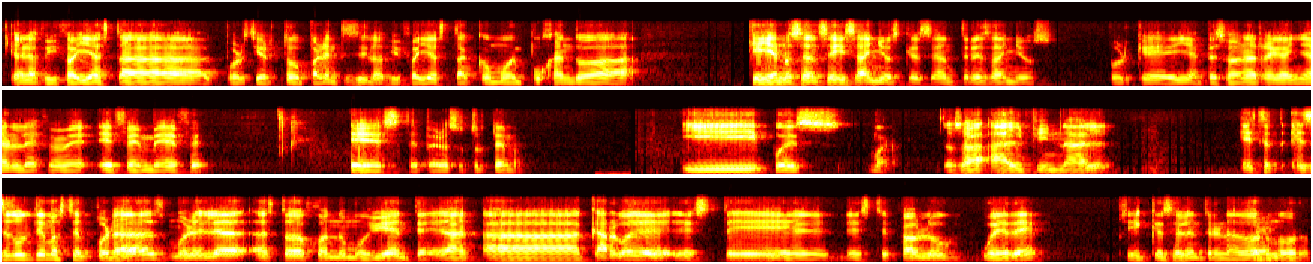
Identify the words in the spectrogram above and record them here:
que la FIFA ya está, por cierto, paréntesis, la FIFA ya está como empujando a que ya no sean seis años, que sean tres años, porque ya empezaron a regañar la FMF este, pero es otro tema. Y pues, bueno, o sea, al final, este, estas últimas temporadas, Morelia ha estado jugando muy bien. a, cargo de, este, de este Pablo Guede, sí, que es el entrenador, no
